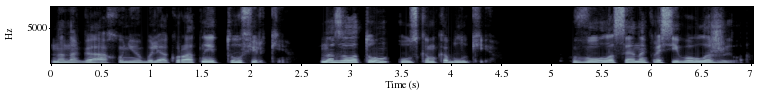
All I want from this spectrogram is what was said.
На ногах у нее были аккуратные туфельки на золотом узком каблуке. Волосы она красиво уложила.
